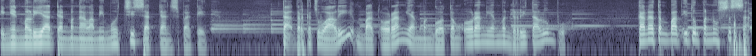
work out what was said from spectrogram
ingin melihat dan mengalami mujizat dan sebagainya. Tak terkecuali empat orang yang menggotong orang yang menderita lumpuh. Karena tempat itu penuh sesak,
